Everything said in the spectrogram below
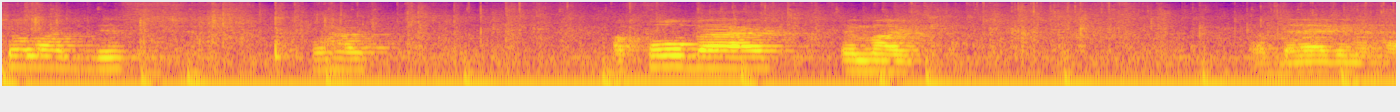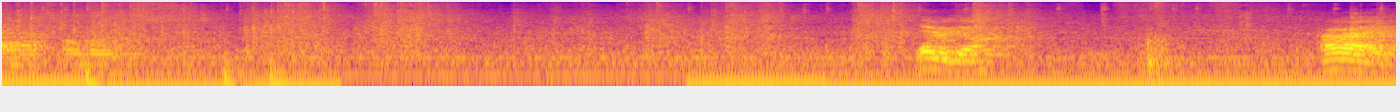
So like this, we'll have a full bag and like a bag and a half almost. There we go. All right,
